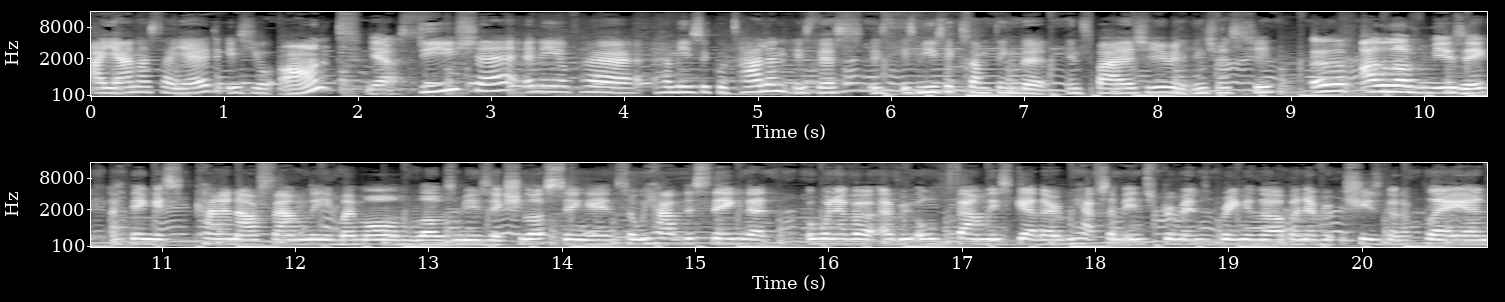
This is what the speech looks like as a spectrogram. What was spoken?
Aryana Sayeed is your aunt. Yes. Do you share any of her her musical talent? Is this is, is music something that inspires you and interests you? Uh, I love music. I think it's kind of in our family. My mom loves music. She loves singing. So we have this thing that whenever every old the families gather, we have some instruments, bring it up, and every, she's gonna play, and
